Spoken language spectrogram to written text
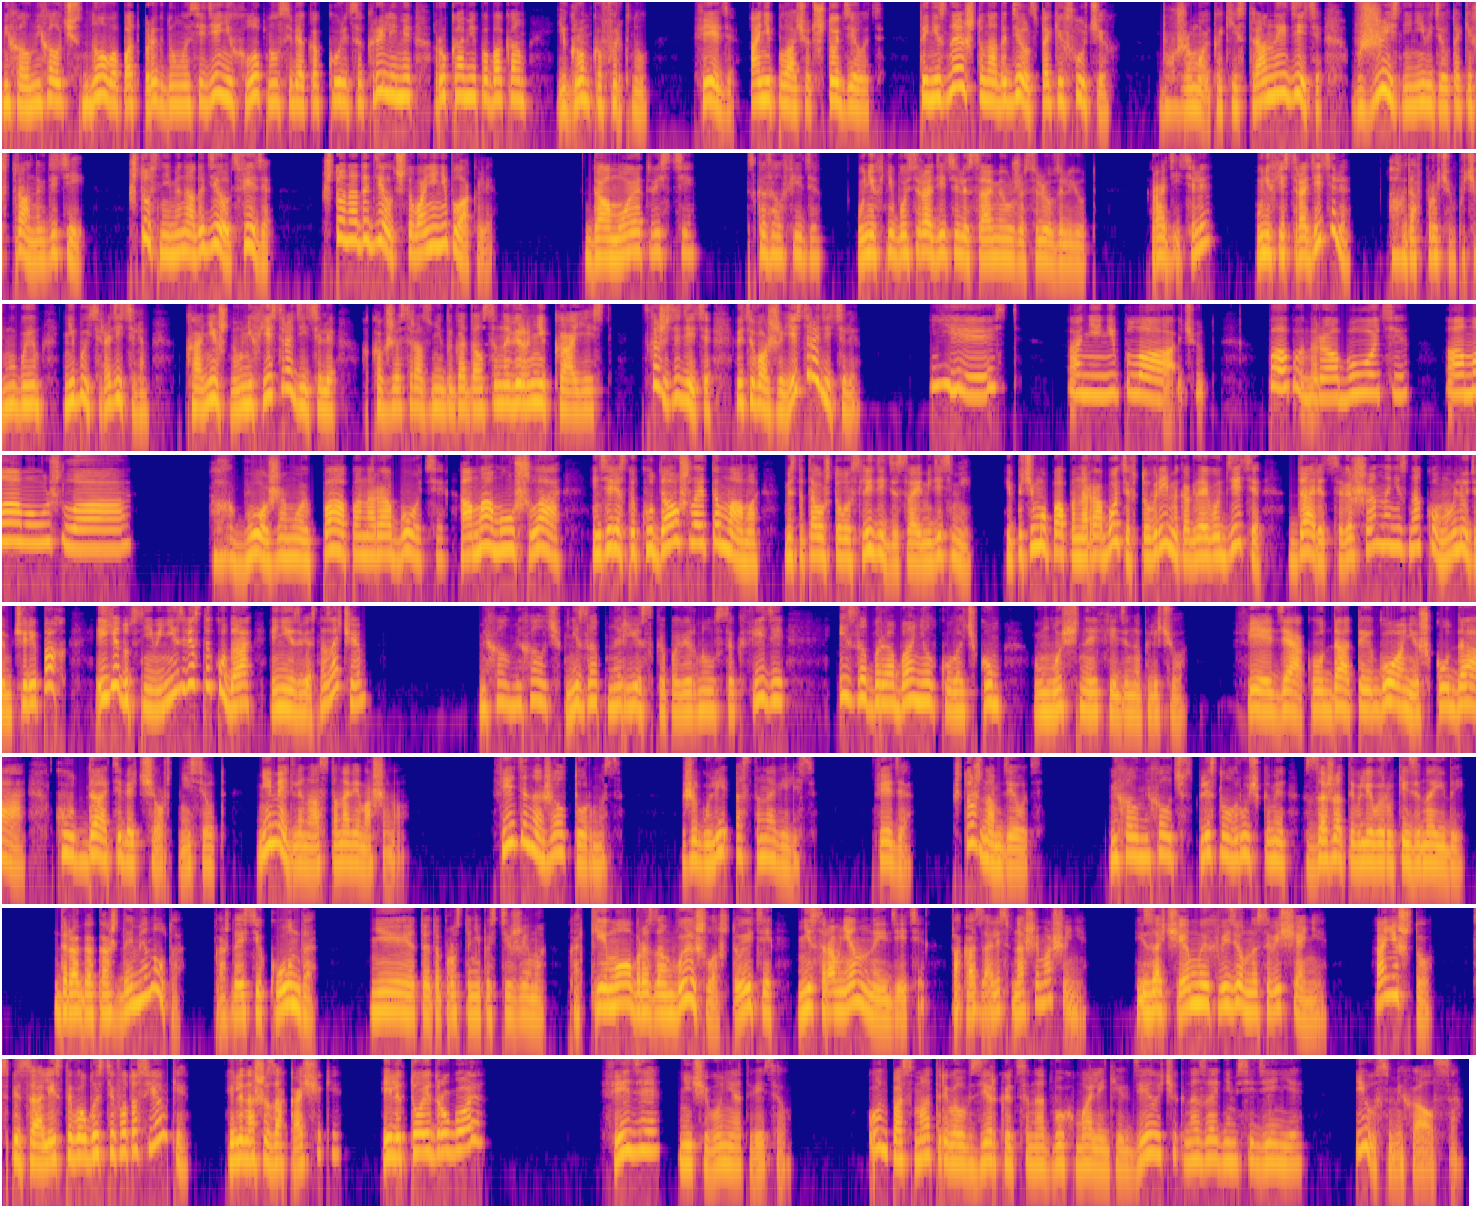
Михаил Михайлович снова подпрыгнул на сиденье, хлопнул себя, как курица, крыльями, руками по бокам и громко фыркнул. «Федя, они плачут, что делать? Ты не знаешь, что надо делать в таких случаях? Боже мой, какие странные дети! В жизни не видел таких странных детей. Что с ними надо делать, Федя? Что надо делать, чтобы они не плакали?» «Домой отвезти», — сказал Федя. У них, небось, родители сами уже слезы льют. Родители? У них есть родители? Ах, да, впрочем, почему бы им не быть родителем? Конечно, у них есть родители. А как же я сразу не догадался, наверняка есть. Скажите, дети, ведь у вас же есть родители? Есть. Они не плачут. Папа на работе, а мама ушла. Ах, боже мой, папа на работе, а мама ушла. Интересно, куда ушла эта мама, вместо того, чтобы следить за своими детьми? И почему папа на работе в то время, когда его дети дарят совершенно незнакомым людям черепах и едут с ними неизвестно куда и неизвестно зачем? Михаил Михайлович внезапно резко повернулся к Феде и забарабанил кулачком в мощное Федино плечо. «Федя, куда ты гонишь? Куда? Куда тебя черт несет? Немедленно останови машину!» Федя нажал тормоз. «Жигули» остановились. «Федя, что же нам делать?» Михаил Михайлович всплеснул ручками с зажатой в левой руке Зинаидой. «Дорога каждая минута, каждая секунда. Нет, это просто непостижимо. Каким образом вышло, что эти несравненные дети оказались в нашей машине? И зачем мы их везем на совещание? Они что, специалисты в области фотосъемки? Или наши заказчики? Или то и другое?» Федя ничего не ответил. Он посматривал в зеркальце на двух маленьких девочек на заднем сиденье и усмехался.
